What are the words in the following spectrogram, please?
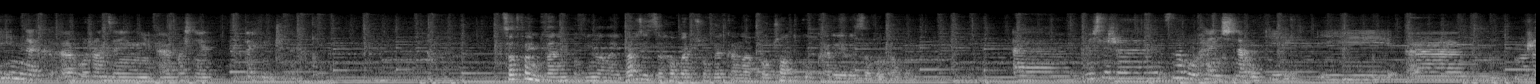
i innych urządzeń właśnie technicznych. Co Twoim zdaniem powinno najbardziej zachować człowieka na początku kariery zawodowej? Myślę, że znowu chęć nauki i może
